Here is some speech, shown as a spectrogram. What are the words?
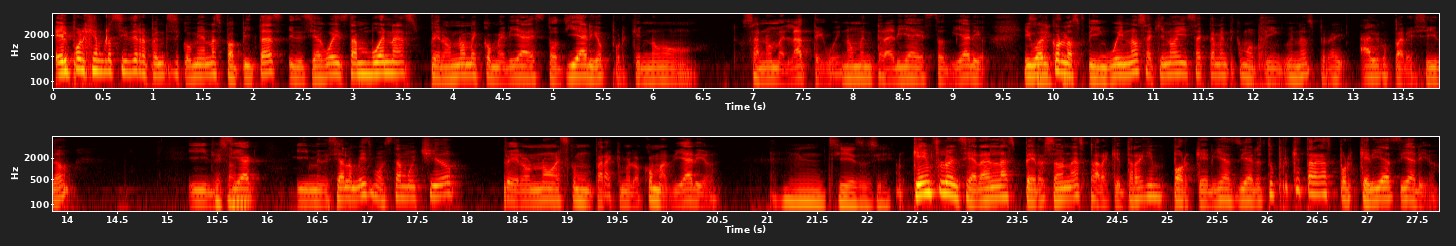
él, por ejemplo, sí de repente se comía unas papitas y decía, güey, están buenas, pero no me comería esto diario porque no, o sea, no me late, güey, no me entraría esto diario. Igual Sí, con los pingüinos, aquí no hay exactamente como pingüinos, pero hay algo parecido. Y decía, y me decía lo mismo, está muy chido, pero no es como para que me lo coma diario. Mm, sí, eso sí. ¿Qué influenciarán las personas para que traguen porquerías diario? ¿Tú por qué tragas porquerías diario?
